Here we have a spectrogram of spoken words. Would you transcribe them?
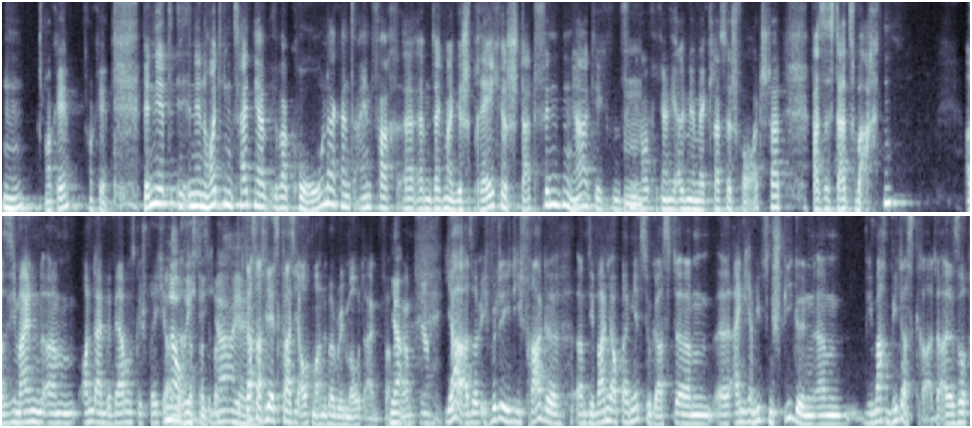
Mhm. Okay, okay. Wenn jetzt in den heutigen Zeiten ja über Corona ganz einfach, äh, ähm, sag ich mal, Gespräche stattfinden, ja, die finden mhm. häufig gar nicht alle mehr, mehr klassisch vor Ort statt. Was ist da zu beachten? Also Sie meinen ähm, Online-Bewerbungsgespräche? Genau, also richtig. Das, was, über, ja, ja, das, was wir jetzt quasi auch machen, über Remote einfach. Ja, ja. ja also ich würde die Frage, ähm, Sie waren ja auch bei mir zu Gast, ähm, äh, eigentlich am liebsten spiegeln. Ähm, wie machen wir das gerade? Also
